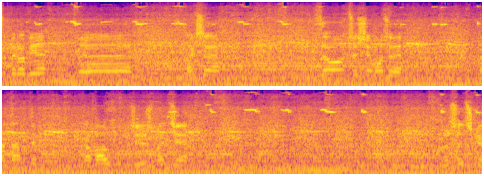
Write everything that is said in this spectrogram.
sobie robię eee, Także załączę się może na tamtym kawałku, gdzie już będzie troszeczkę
